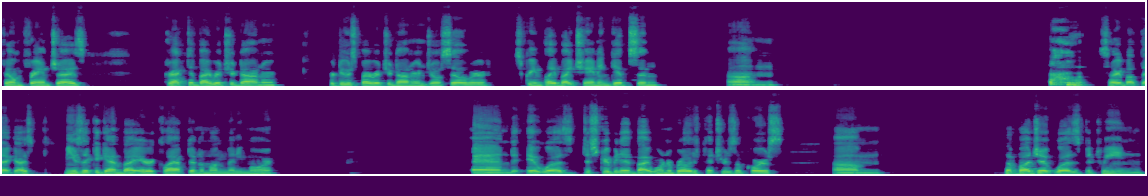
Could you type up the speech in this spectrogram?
film franchise. Directed by Richard Donner, produced by Richard Donner and Joel Silver, Screenplay by Channing Gibson. Um, sorry about that, guys. Music again by Eric Clapton, among many more. And it was distributed by Warner Brothers Pictures, of course. Um, the budget was between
